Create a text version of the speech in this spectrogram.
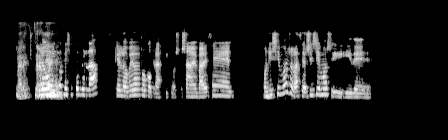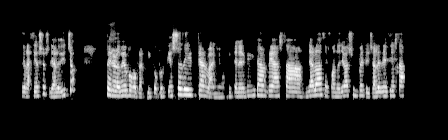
Vale, de Lo que único que sí que es verdad que lo veo poco prácticos. O sea, me parecen buenísimos, graciosísimos y, de graciosos, ya lo he dicho, pero lo veo poco práctico, porque eso de irte al baño y tener que quitarte hasta, ya lo haces cuando llevas un peto y sales de fiesta,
